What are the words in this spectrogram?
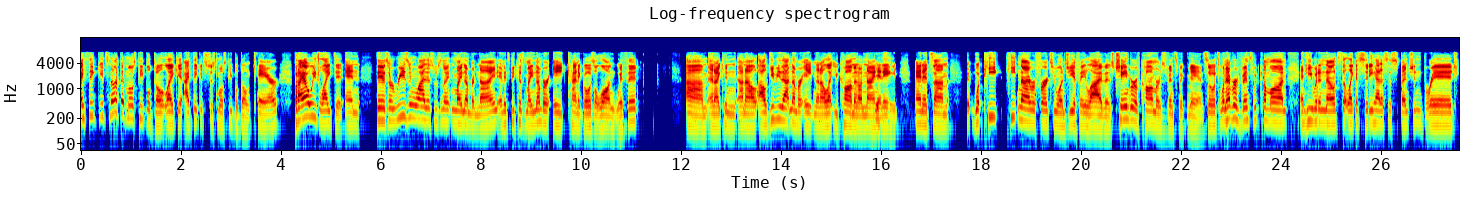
I think it's not that most people don't like it. I think it's just most people don't care. But I always liked it, and there's a reason why this was my number nine, and it's because my number eight kind of goes along with it. Um, and I can, and I'll, I'll give you that number eight, and then I'll let you comment on nine and eight. And it's um, what Pete, Pete and I refer to on GFA Live as Chamber of Commerce Vince McMahon. So it's whenever Vince would come on and he would announce that like a city had a suspension bridge,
